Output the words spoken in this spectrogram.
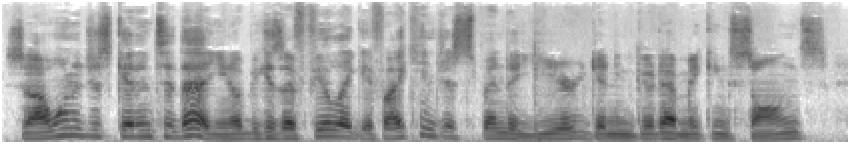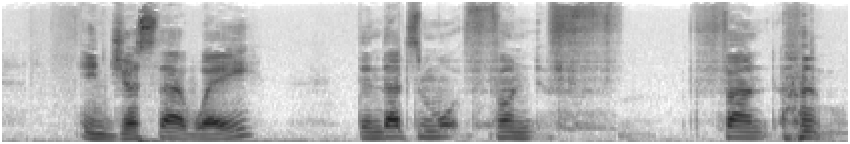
So I want to just get into that, you know, because I feel like if I can just spend a year getting good at making songs in just that way, then that's more fun. F- fun.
